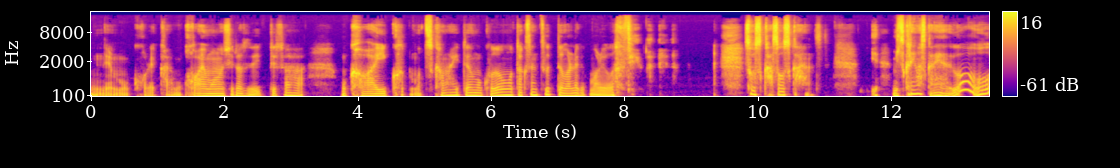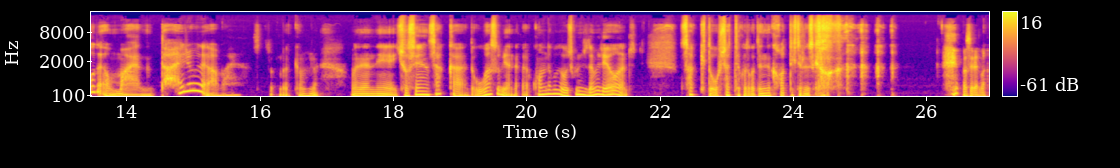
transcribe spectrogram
で、もこれからも怖いもの知らずで行ってさ、もう可愛い子も捕まえて、もう子供をたくさん作ってもらわなきゃ困るよ、っていう。そうっすか、そうっすか、つって。いや、見つかりますかね？うおうだよ、お前。大丈夫だよ、お前。こんな、俺ね、所詮サッカーと大遊びなんだから、こんなことで落ち込んじゃダメだよ、なんて。さっきとおっしゃってることが全然変わってきてるんですけど。まあそれはまあ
